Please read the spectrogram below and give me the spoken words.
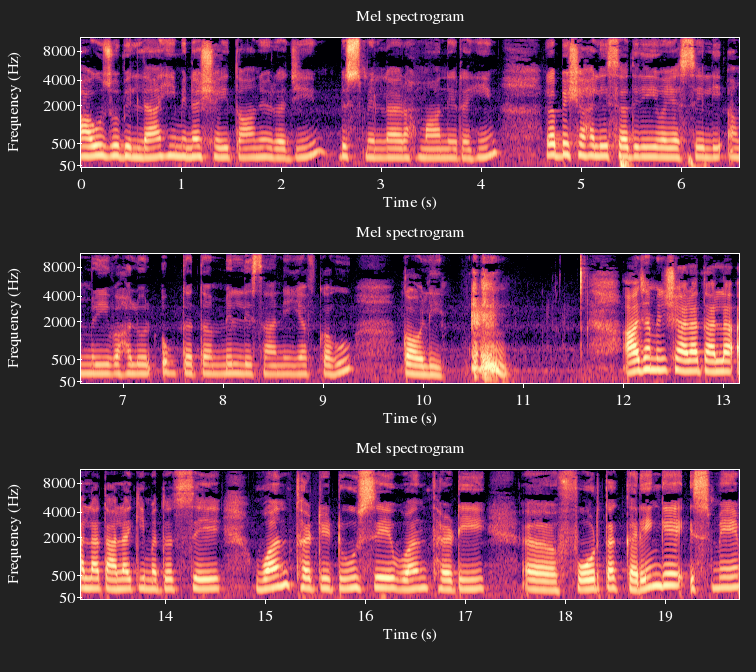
اعوذ باللہ من الشیطان الرجیم، بسم اللہ الرحمن الرحیم۔ رب شہلی صدری و یسلی امری وحل العقدم مل لسانی یفقہ قولی۔ آج ہم ان شاء اللہ تعالیٰ اللہ تعالیٰ کی مدد سے ون تھرٹی ٹو سے ون تھرٹی فور تک کریں گے۔ اس میں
